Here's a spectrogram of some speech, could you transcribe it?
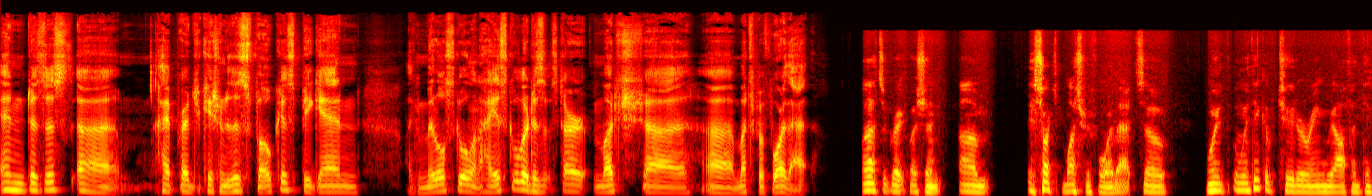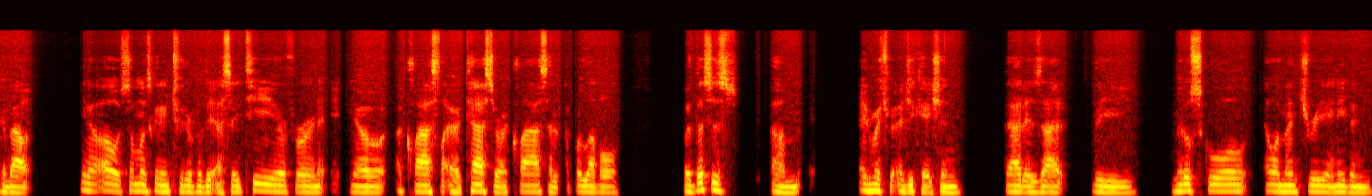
And does this uh, hypereducation, does this focus begin like middle school and high school, or does it start much uh, uh, much before that? Well, that's a great question. Um, it starts much before that. So when we, when we think of tutoring, we often think about, you know, oh, someone's getting tutored for the SAT or for an, you know, a class like a test or a class at an upper level. But this is um, enrichment education that is at the middle school, elementary, and even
